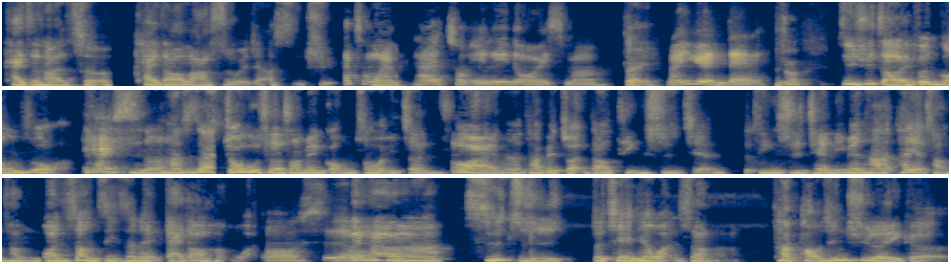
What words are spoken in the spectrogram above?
开着他的车开到拉斯维加斯去。他从来他从 Illinois 吗？对，蛮远的。他就自己去找了一份工作嘛。一开始呢，他是在救护车上面工作一阵子，后来呢，他被转到停尸间。停尸间里面他，他他也常常晚上自己在那里待到很晚。哦，是哦。在他辞职的前一天晚上啊。他跑进去了一个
